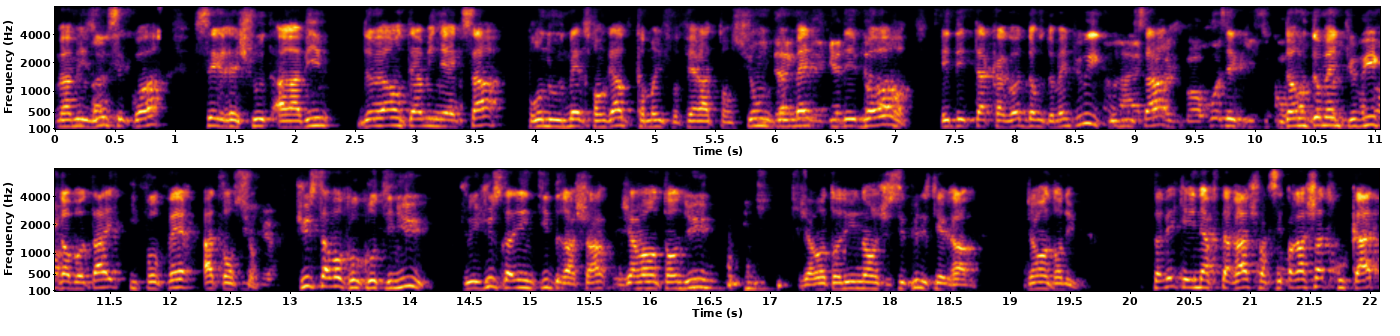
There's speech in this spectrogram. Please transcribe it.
ma maison, c'est quoi? C'est Reshut Arabim. De là, on termine avec ça pour nous mettre en garde comment il faut faire attention de mettre des bords et des takagotes dans le domaine public. ça, dans le domaine public, Rabotai, il faut faire attention. Juste avant qu'on continue, je vais juste donner une petite dracha. J'avais entendu, j'avais entendu, non, je ne sais plus ce qui est grave. J'avais entendu. Vous savez qu'il y a une aftara, je crois que c'est parachat Roukat,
